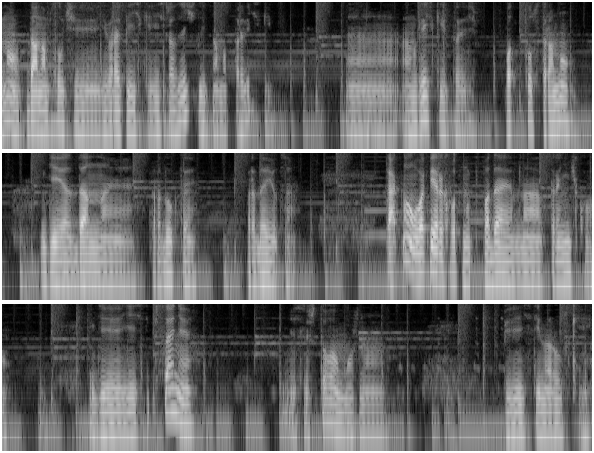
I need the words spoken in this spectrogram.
ну, в данном случае европейские, есть различные, там австралийские, э, английские, то есть под ту страну, где данные продукты продаются. Так, ну, во-первых, вот мы попадаем на страничку, где есть описание. Если что, можно перевести на русский.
